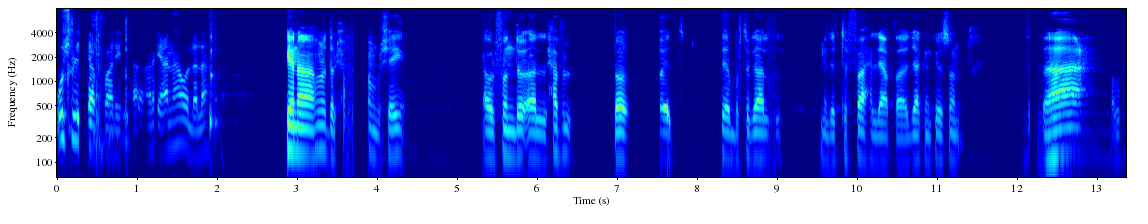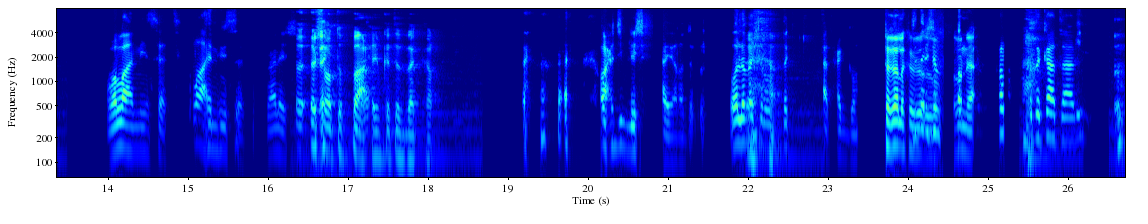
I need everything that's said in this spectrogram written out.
وش اللي جاب طاري أنا عنها ولا لا؟ كنا هنود الحمر شيء أو الفندق الحفل لويد في البرتغال من التفاح اللي أعطى جاك كيلسون تفاح. والله إني نسيت والله إني نسيت. معليش. اشرب تفاح يمكن تتذكر. راح أجيب لي شاي يا رجل. ولا بشرب الدكات حقهم. شغل لك تدري شو- الأغنية. الدكات هذه؟ تدري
